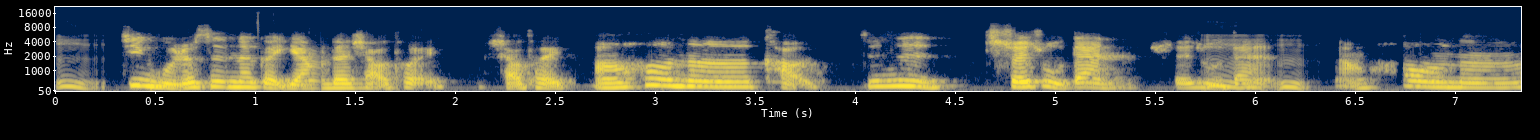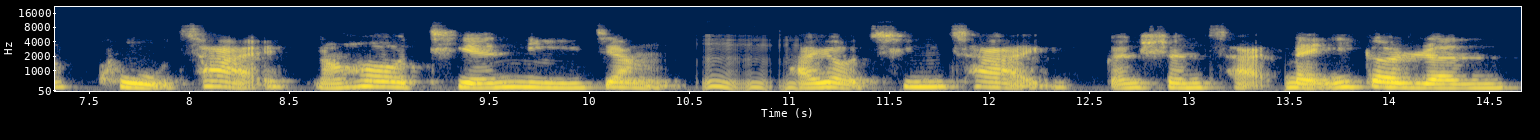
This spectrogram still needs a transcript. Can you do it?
嗯，胫骨就是那个羊的小腿。小腿，然后呢，烤就是水煮蛋，水煮蛋，嗯，然后呢，苦菜，然后甜泥酱，嗯嗯，还有青菜跟生菜，每一个人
